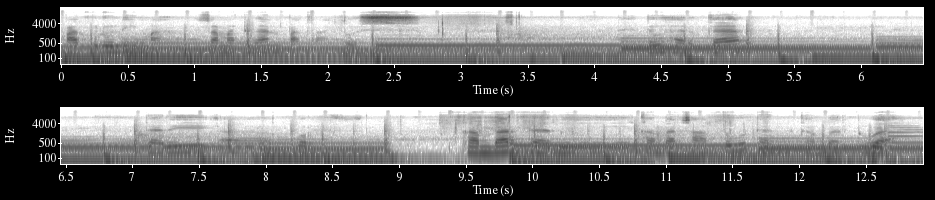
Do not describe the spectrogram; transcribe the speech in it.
45 sama dengan 400 nah itu harga dari uh, gambar dari gambar 1 dan gambar 2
